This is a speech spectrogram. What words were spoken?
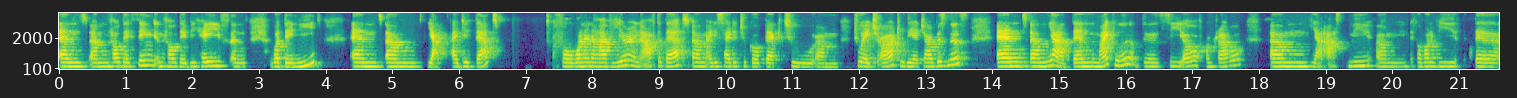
and how they think and how they behave and what they need. And um, yeah, I did that for one and a half year. And after that, um, I decided to go back to, um, to HR, to the HR business. And um, yeah, then Michael, the CEO of Comtravel, um, yeah, asked me um, if I want to be the,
